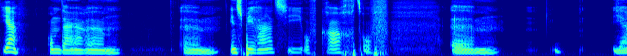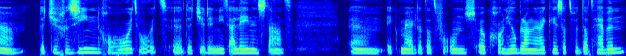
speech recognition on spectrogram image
ja, om daar um, inspiratie of kracht of ja, dat je gezien, gehoord wordt, uh, dat je er niet alleen in staat. Um, ik merk dat dat voor ons ook gewoon heel belangrijk is dat we dat hebben.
